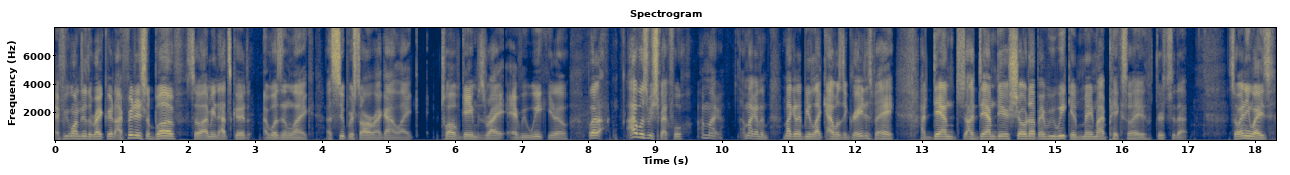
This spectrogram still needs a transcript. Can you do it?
if we want to do the record, I finished above, so I mean that's good. I wasn't like a superstar where I got like 12 games right every week, you know. But I was respectful. I'm like I'm not gonna I'm not gonna be like I was the greatest, but hey, I damn I damn dear showed up every week and made my pick. So hey, there's to that. So anyways,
